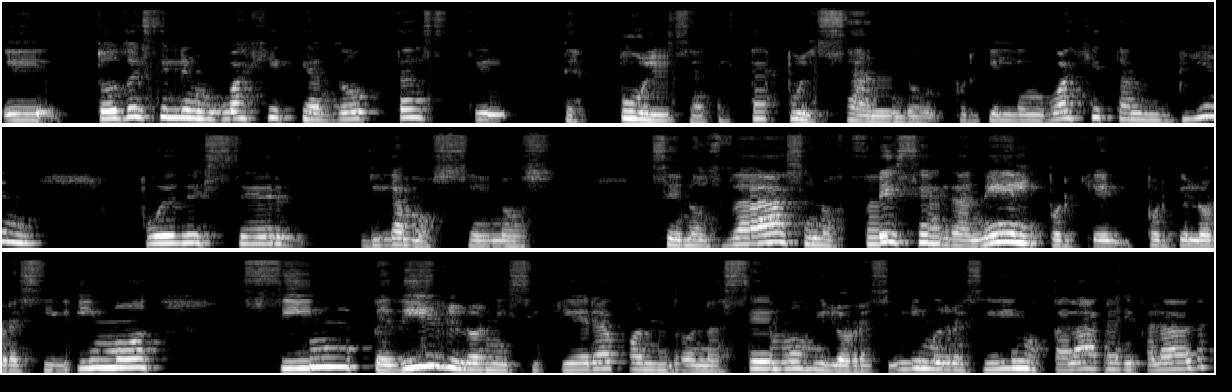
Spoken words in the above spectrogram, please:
eh, todo ese lenguaje que adoptas te, te expulsa, te está expulsando, porque el lenguaje también puede ser, digamos, se nos, se nos da, se nos ofrece a granel, porque, porque lo recibimos sin pedirlo ni siquiera cuando nacemos y lo recibimos y recibimos palabras y palabras,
